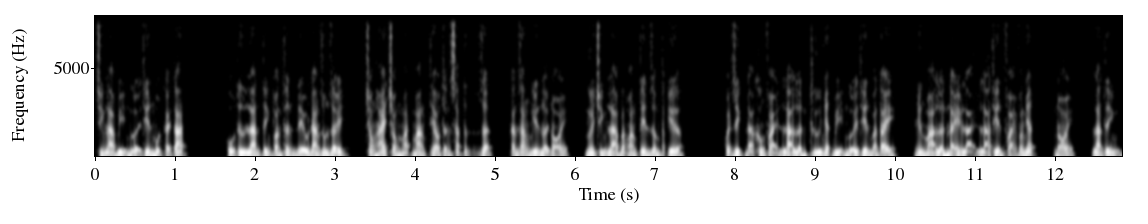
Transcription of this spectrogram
chính là bị người thiên một cái tát. Cổ tư lan tĩnh toàn thân đều đang run rẩy, trong hai tròng mắt mang theo thần sắc tức giận, cắn răng nghiến lợi nói, ngươi chính là bác hoang tên dâm tặc kia. Quách dịch đã không phải là lần thứ nhất bị người thiên bàn tay, nhưng mà lần này lại là thiên phải vắng nhất, nói, lan tĩnh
